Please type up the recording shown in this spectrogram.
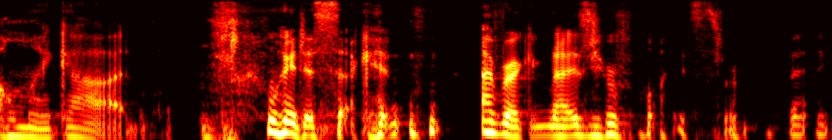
oh my god wait a second I recognize your voice from the thing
